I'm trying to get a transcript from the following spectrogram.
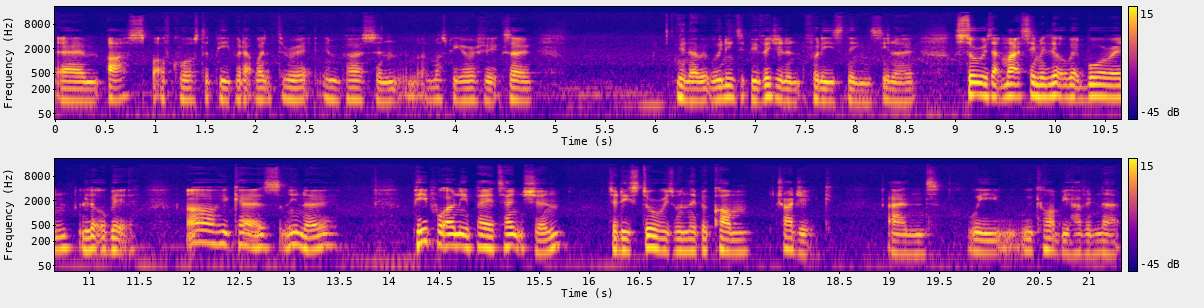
um, us, but of course the people that went through it in person. It must be horrific. So you know we need to be vigilant for these things you know. Stories that might seem a little bit boring a little bit oh who cares you know. People only pay attention to these stories when they become tragic and we we can't be having that.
